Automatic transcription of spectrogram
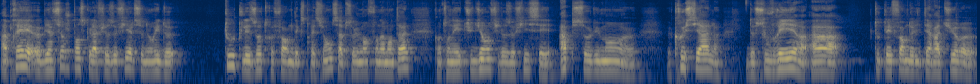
Après, bien sûr, je pense que la philosophie, elle se nourrit de toutes les autres formes d'expression. C'est absolument fondamental. Quand on est étudiant en philosophie, c'est absolument euh, crucial de s'ouvrir à toutes les formes de littérature euh,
